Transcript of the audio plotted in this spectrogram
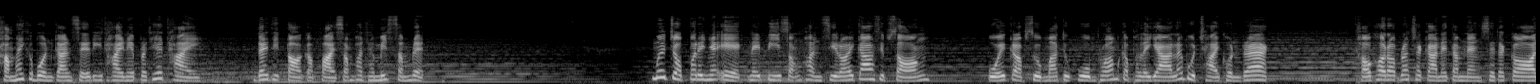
ทำให้ขบวนการเสรีไทยในประเทศไทย ได้ติดต่อกับฝ่ายสัมพันธมิตรสำเร็จ เมื่อจบปริญญาเอกในปี 2492ป่วยกลับสู่มาตุภูมิพร้อมกับภรรยาและบุตรชายคนแรก เขาเข้ารับราชการในตำแหน่งเศรษฐกร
